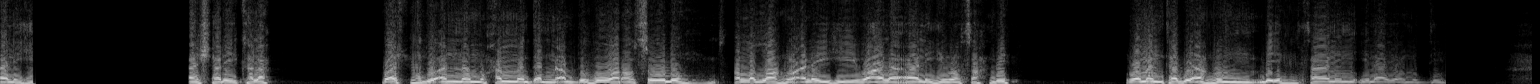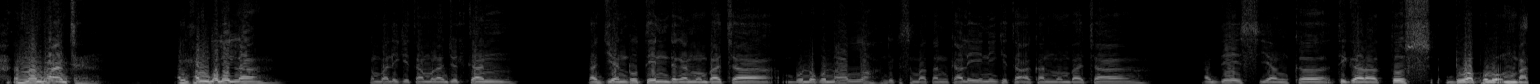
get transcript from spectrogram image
آله لا شريك له وأشهد أن محمدا عبده ورسوله صلى الله عليه وعلى آله وصحبه ومن تبعهم بإحسان إلى يوم الدين أما بعد الحمد لله kembali kita melanjutkan kajian rutin dengan membaca Bulughul Allah di kesempatan kali ini kita akan membaca hadis yang ke-324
